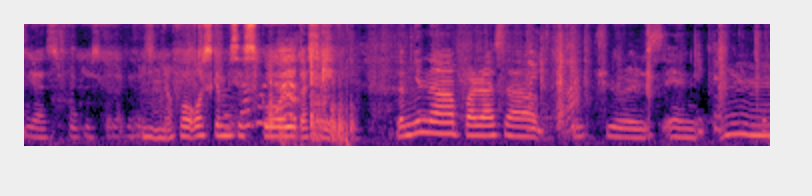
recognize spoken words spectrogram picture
Yes, focus talaga. Mm, focus kami sa school kasi alam niyo na para sa pictures and mm,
